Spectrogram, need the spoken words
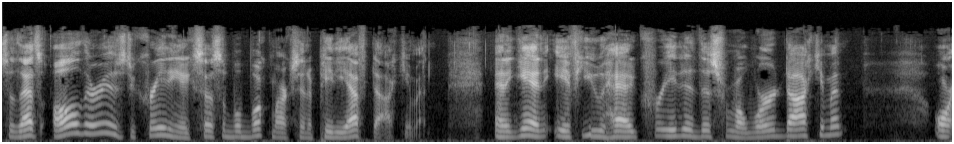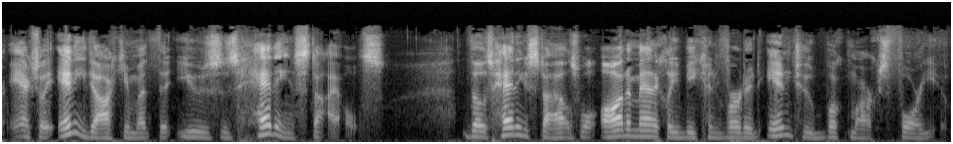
So that's all there is to creating accessible bookmarks in a PDF document. And again, if you had created this from a Word document, or actually any document that uses heading styles, those heading styles will automatically be converted into bookmarks for you.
